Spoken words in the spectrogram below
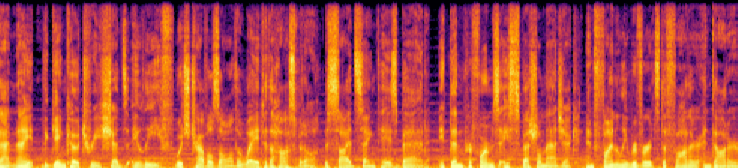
That night, the ginkgo tree sheds a leaf, which travels all the way to the hospital beside Sang Tae's bed. It then performs a special magic and finally reverts the father and daughter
